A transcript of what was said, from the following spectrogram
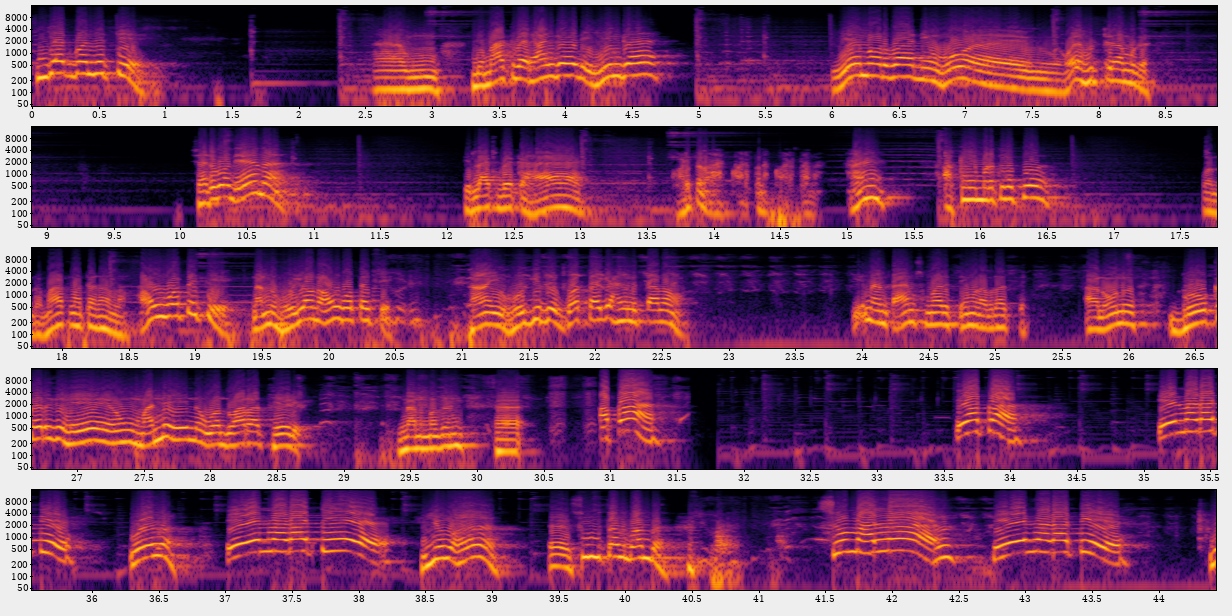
ಹಿಂಗ್ಯಾಕ್ ಬಂದಿತ್ತಿ? ನಿಮ್ಮ ಮಾತು ಬೇರೆ ಹಂಗ ನೀ ಹಿಂಗ. ಏನ್ ಮಾಡ್ಬಾ, ನೀವು ಹೋ ಒಳ್ಳೆ ಹುಟ್ಟಿ ನಮಗ. ಸಡ್ಕೊಂಡ್ ಏನ? ಇಲ್ಲಾಕ್ ಬೇಕಾ? ಕೊಡ್ತಾನ ಕೊಡ್ತಾನ ಕೊಡ್ತಾನ. ಹಾ? ಅಕ್ಕ ಏನ್ ಮಾಡ್ತಾನಪ್ಪ ಒಂದು ಮಾತು ಮಾತಾಡಲ್ಲ. ಅವ್ ಗೊತ್ತೈತಿ, ನನ್ನ ಹೋಗ್ಯಾವ್ ಅವ್ ಗೊತ್ತೈತಿ. ಹಾ ಈ ಹೋಗಿದ್ರೆ ಗೊತ್ತಾಗಿ ಹಂಗ ತಾನು ಈಗ ನಾನು ಟೈಮ್ಸ್ ಮಾಡಿ ತಿಂಗಳ ಬರತ್ತೆ ಬ್ರೋಕರ್ಗೆ ಹೇ ಮೊನ್ನೆ ಏನು ಒಂದ್ ವಾರ ಅಂತ ಹೇಳಿ. ನನ್ನ ಮಗಳಿಗೆ ಅಪ್ಪ! ಏ ಅಪ್ಪ! ಏನ್ ಮಾಡಾತಿ? ಏನ್? ಮಾಡಾತಿ? ಇವ ಸುಮ್ತಾನ ಬಂದ. ಸುಮ್ ಅಲ್ಲ ಏನ್ ಮಾಡಾತಿ?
